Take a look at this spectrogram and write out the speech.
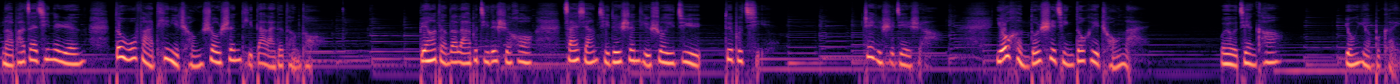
哪怕再亲的人都无法替你承受身体带来的疼痛。不要等到来不及的时候，才想起对身体说一句对不起。这个世界上，有很多事情都可以重来，唯有健康，永远不可以。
